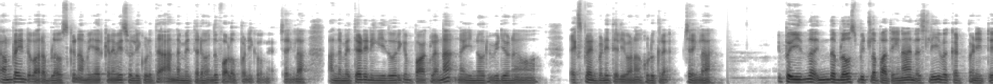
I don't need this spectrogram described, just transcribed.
கம்ப்ளைண்ட் வர ப்ளவுஸ்க்கு நம்ம ஏற்கனவே சொல்லி கொடுத்த அந்த மெத்தடை வந்து ஃபாலோ பண்ணிக்கோங்க. சரிங்களா? அந்த மெத்தடை நீங்கள் இது வரைக்கும் பார்க்கலன்னா நான் இன்னொரு வீடியோ நான் எக்ஸ்பிளைன் பண்ணி தெளிவாக நான் கொடுக்குறேன். சரிங்களா? இப்போ இந்த இந்த ப்ளவுஸ் பிட்டில் பார்த்தீங்கன்னா இந்த ஸ்லீவை கட் பண்ணிவிட்டு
